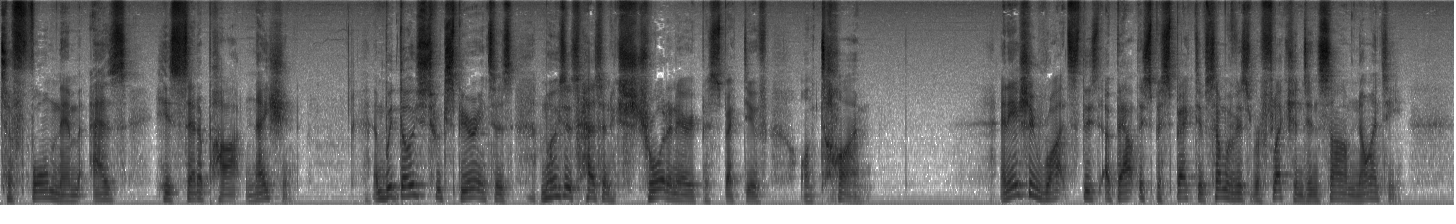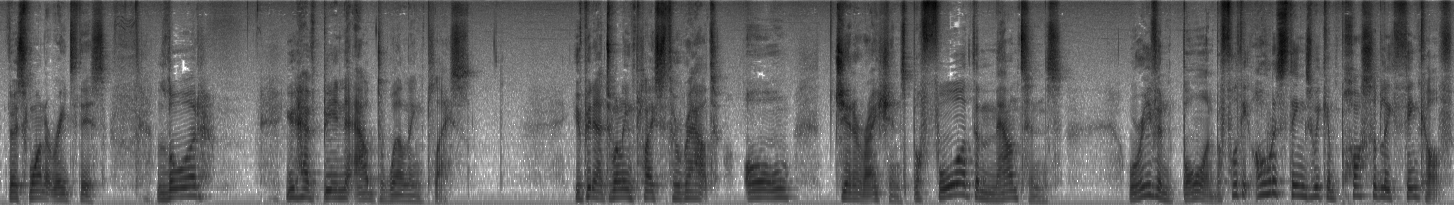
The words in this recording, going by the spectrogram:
to form them as his set apart nation. And with those two experiences, Moses has an extraordinary perspective on time. And he actually writes this about this perspective, some of his reflections in Psalm 90. Verse 1 it reads this Lord, you have been our dwelling place. You've been our dwelling place throughout all generations. Before the mountains were even born, before the oldest things we can possibly think of,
